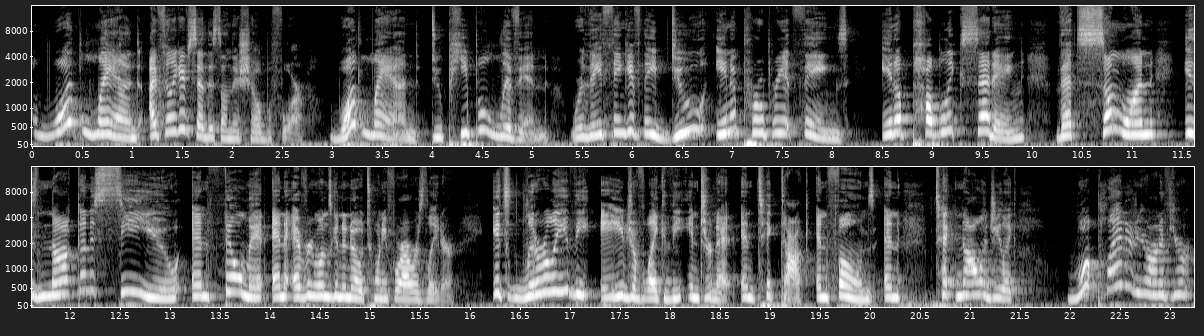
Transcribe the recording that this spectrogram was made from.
what land, I feel like I've said this on this show before. What land do people live in where they think if they do inappropriate things in a public setting that someone is not going to see you and film it and everyone's going to know 24 hours later? It's literally the age of like the internet and TikTok and phones and technology. Like, what planet are you on if you're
